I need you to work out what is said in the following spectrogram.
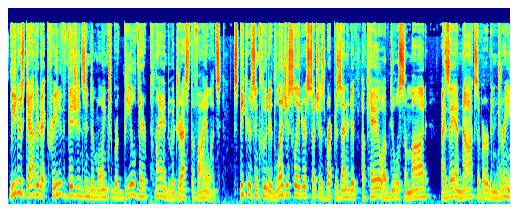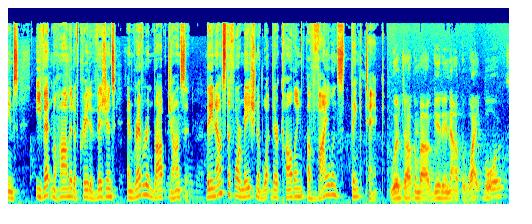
leaders gathered at Creative Visions in Des Moines to reveal their plan to address the violence. Speakers included legislators such as Representative Ako Abdul Samad, Isaiah Knox of Urban Dreams, Yvette Muhammad of Creative Visions, and Reverend Rob Johnson. They announced the formation of what they're calling a violence think tank. We're talking about getting out the whiteboards.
